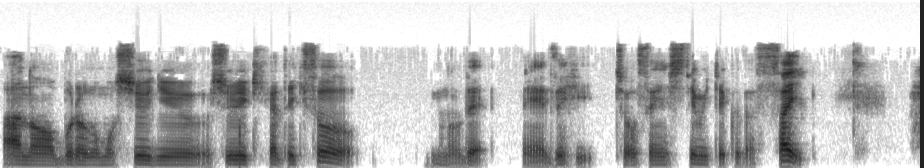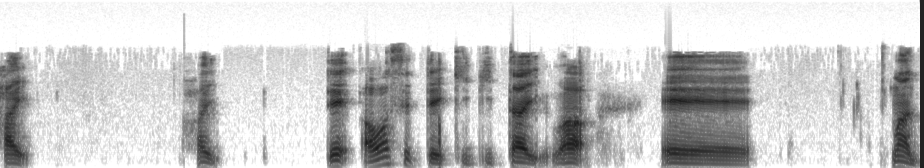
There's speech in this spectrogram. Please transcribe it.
あの、ブログも収入、収益ができそうなので、えー、ぜひ挑戦してみてください。はい。はい。で、合わせて聞きたいは、えー、まあ、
